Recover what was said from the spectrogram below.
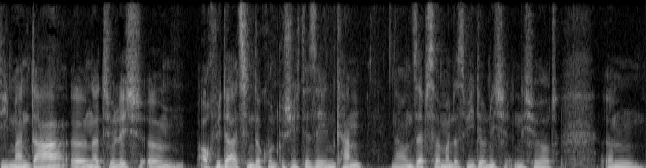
die man da äh, natürlich ähm, auch wieder als Hintergrundgeschichte sehen kann. Ja, und selbst wenn man das Video nicht, nicht hört, ähm,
